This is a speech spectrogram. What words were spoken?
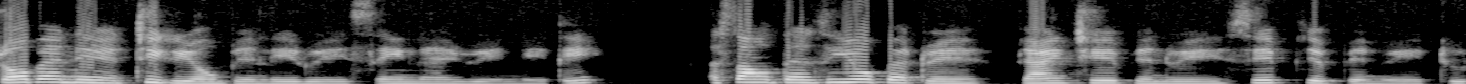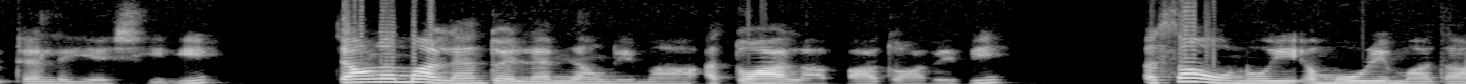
တောဘက်နှင့်ထိကယုံပင်လေးတွေစိမ့်နှမ်း၍နေသည် အဆောင်တန်စီရုပ်ဘက်တွင်ပြိုင်းချေးပင်တွေဆေးပစ်ပင်တွေထူတက်လျက်ရှိ၏ကျောင်းလမ်းမလမ်းသွဲလမ်းမြောင်တွေမှာအသွာအလာပါသွားပေပြီအဆောက်အုံတို့၏အမိုးတွေမှာသာ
